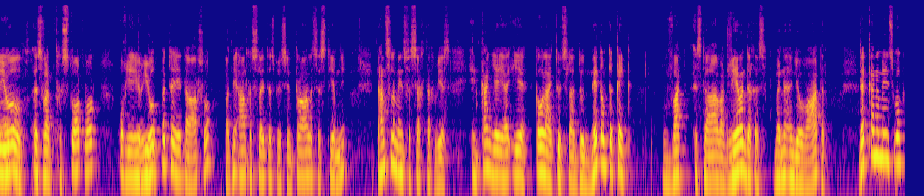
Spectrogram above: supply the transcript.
riool is wat gestort word of jy rioolputte het daarso wat nie aangesluit is by 'n sentrale stelsel nie, dan sal 'n mens versigtig wees en kan jy 'n E. coli toets laat doen net om te kyk wat is daar wat lewendig is binne in jou water. Dit kan 'n mens ook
